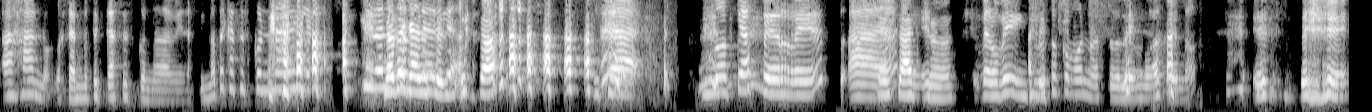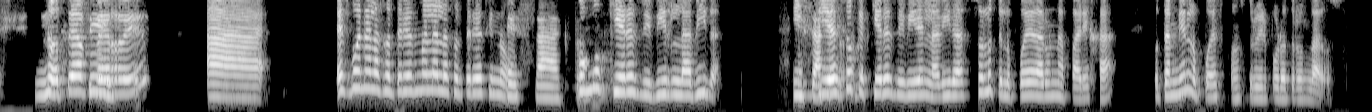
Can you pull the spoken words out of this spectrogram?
Ajá, no, o sea, no te cases con nada, mira, si no te cases con nadie, no te cases O sea, no te aferres a Exacto. pero ve, incluso como nuestro lenguaje, ¿no? Este, no te aferres a es buena la soltería, es mala la soltería, sino Exacto. ¿cómo quieres vivir la vida? Y si eso que quieres vivir en la vida solo te lo puede dar una pareja, o también lo puedes construir por otros lados.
